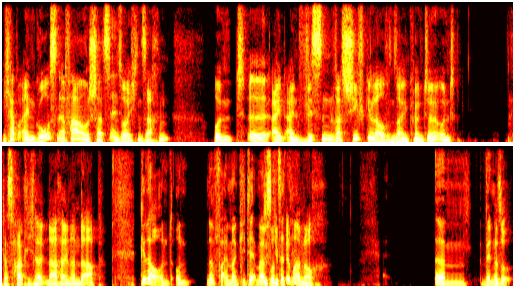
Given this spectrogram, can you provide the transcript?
Ich habe einen großen Erfahrungsschatz in solchen Sachen und äh, ein, ein Wissen, was schiefgelaufen sein könnte und das hake ich halt nacheinander ab. Genau, und, und ne, vor allem, man geht ja immer und es gibt immer noch. Ähm, wenn, Also,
